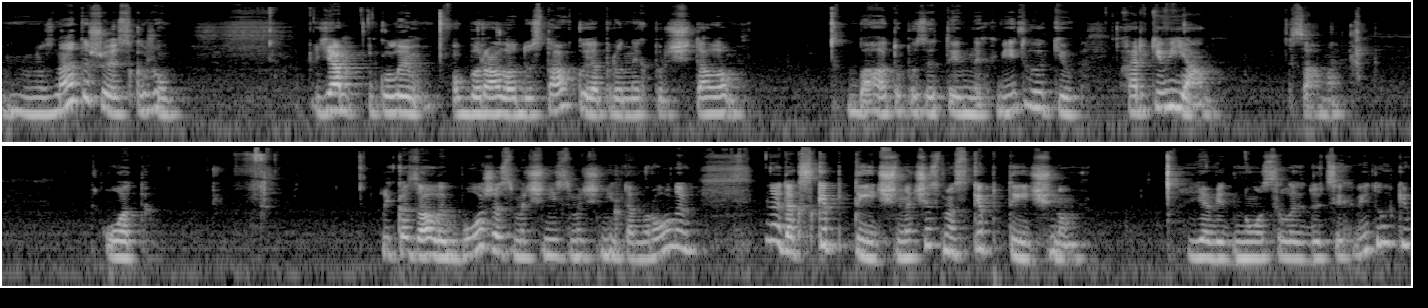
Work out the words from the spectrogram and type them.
М, Знаєте, що я скажу? Я коли обирала доставку, я про них прочитала багато позитивних відгуків харків'ян саме. От. І казали, Боже, смачні, смачні там роли. Ну, я так скептично, чесно, скептично я відносилась до цих відгуків.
